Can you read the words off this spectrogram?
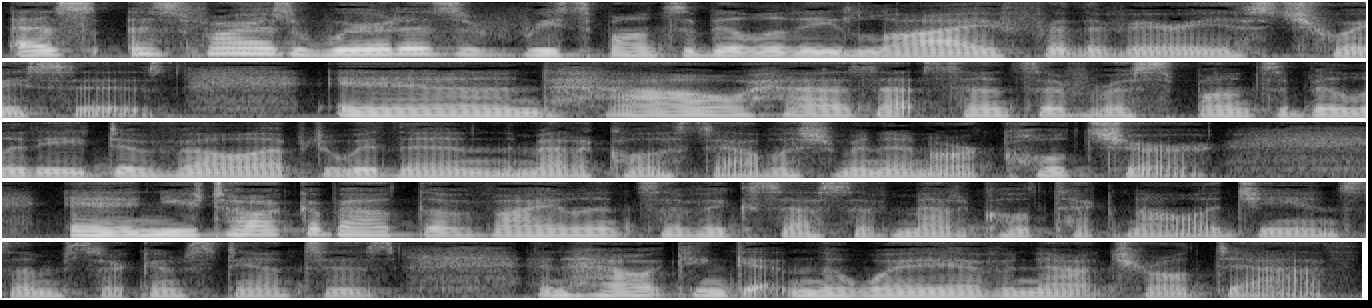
as as far as where does responsibility lie for the various choices, and how has that sense of responsibility developed within the medical establishment in our culture? And you talk about the violence of excessive medical technology in some circumstances, and how it can get in the way of a natural death,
